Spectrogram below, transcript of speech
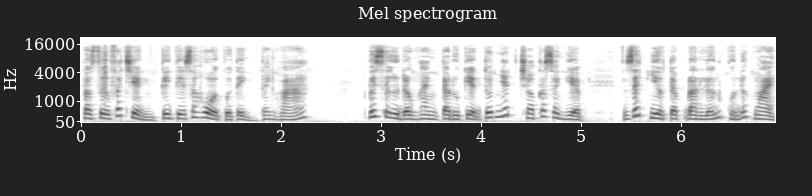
vào sự phát triển kinh tế xã hội của tỉnh Thanh Hóa – với sự đồng hành tạo điều kiện tốt nhất cho các doanh nghiệp, rất nhiều tập đoàn lớn của nước ngoài,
